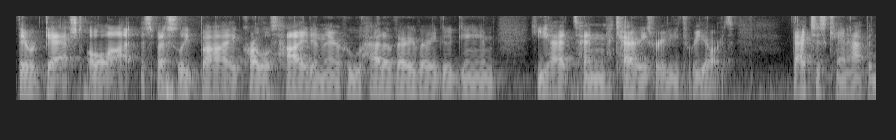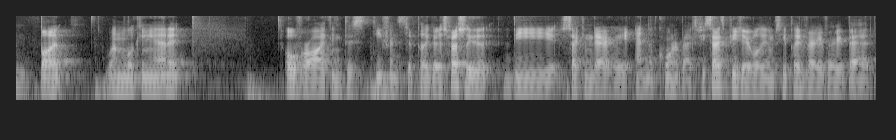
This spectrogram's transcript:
they were gashed a lot, especially by Carlos Hyde in there, who had a very, very good game. He had 10 carries for 83 yards. That just can't happen. But when looking at it, overall, I think this defense did play good, especially the, the secondary and the cornerbacks. Besides PJ Williams, he played very, very bad.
